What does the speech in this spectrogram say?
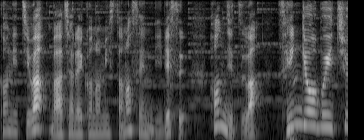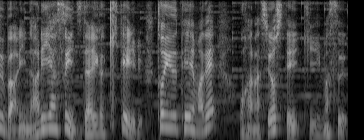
こんにちは、バーチャルエコノミストのセンディです。本日は専業 VTuber になりやすい時代が来ているというテーマでお話をしていきます。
